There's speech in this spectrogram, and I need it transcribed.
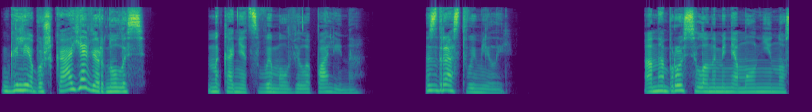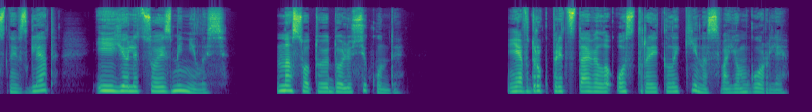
«Глебушка, а я вернулась!» — наконец вымолвила Полина. «Здравствуй, милый». Она бросила на меня молниеносный взгляд, и ее лицо изменилось. На сотую долю секунды. Я вдруг представила острые клыки на своем горле,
